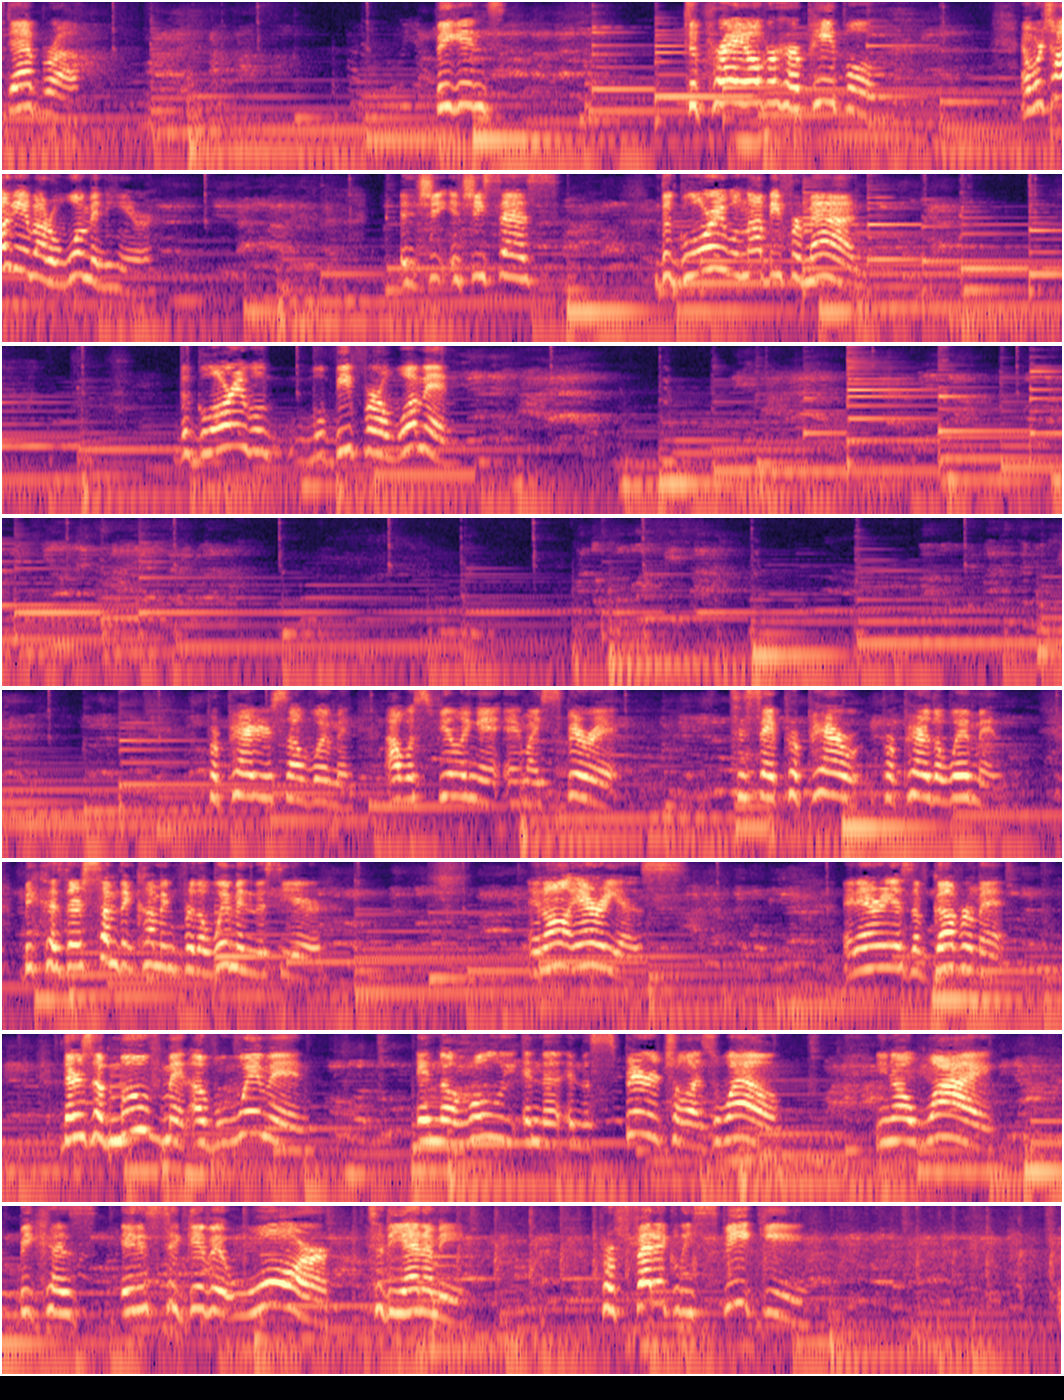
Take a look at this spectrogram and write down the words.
Deborah begins to pray over her people. And we're talking about a woman here. And she and she says, "The glory will not be for man. The glory will will be for a woman." Prepare yourself women. I was feeling it in my spirit to say prepare prepare the women. Because there's something coming for the women this year. In all areas. In areas of government. There's a movement of women in the holy in the in the spiritual as well. You know why? Because it is to give it war to the enemy prophetically speaking,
